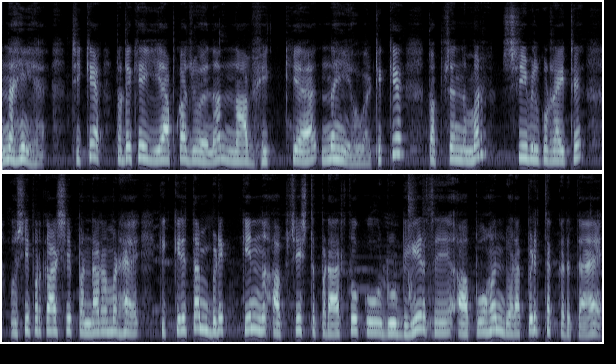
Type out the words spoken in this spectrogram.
नहीं है, ठीक है? तो देखिए, ये आपका जो है ना, नाभिक नहीं होगा, ठीक है? तो ऑप्शन नंबर सी बिल्कुल राइट है। उसी प्रकार से पंद्रह नंबर है कि कृत्रिम वृक्क किन अपशिष्ट पदार्थों को रुधिर से अपोहन द्वारा पृथक करता है।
